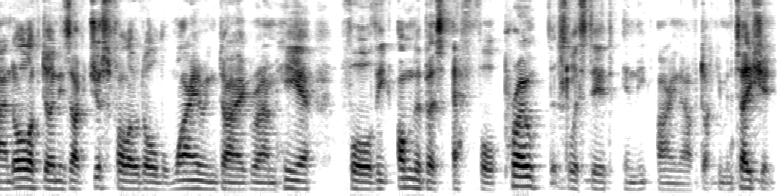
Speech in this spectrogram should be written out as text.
And all I've done is I've just followed all the wiring diagram here for the Omnibus F4 Pro that's listed in the iNav documentation.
